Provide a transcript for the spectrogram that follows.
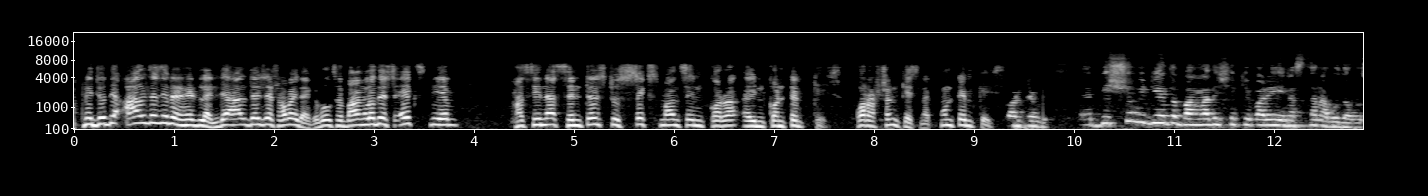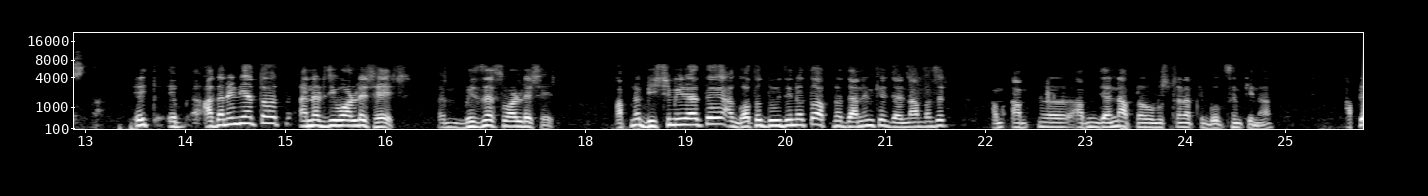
আপনি যদি আল জাজিরার হেডলাইন যে আল জাজিরা সবাই দেখে বলছে Bangladesh ex PM Hasina sentence to six months in in contempt case corruption case না কন্টেম্প কেস বিশ্ব মিডিয়ায় তো বাংলাদেশ একেবারে এনাস্থান আবুদ অবস্থা। এই তো আদানি নিয়ে তো এনার্জি ওয়ার্ল্ডে শেষ বিজনেস ওয়ার্ল্ডে শেষ। আপনার বিশ্ব মিডিয়াতে গত দুই দিনে তো আপনার জানেন কি, জানেন আমাদের আপনার, আপনি জানেন না আপনার অনুষ্ঠানে আপনি বলছেন কিনা আপনি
